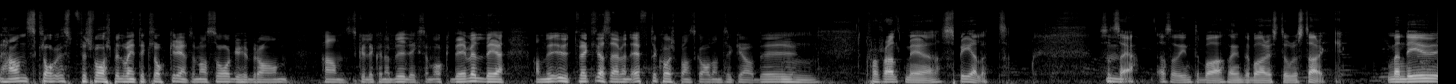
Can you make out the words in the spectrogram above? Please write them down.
eh, hans försvarsspel var inte klockrent, så man såg ju hur bra han, han skulle kunna bli liksom. Och det är väl det, han har ju utvecklats även efter korsbandsskadan tycker jag. Det är ju, Mm. Framförallt med spelet, så att Mm. säga. Alltså det är inte bara att han inte bara är stor och stark. Men det är ju,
